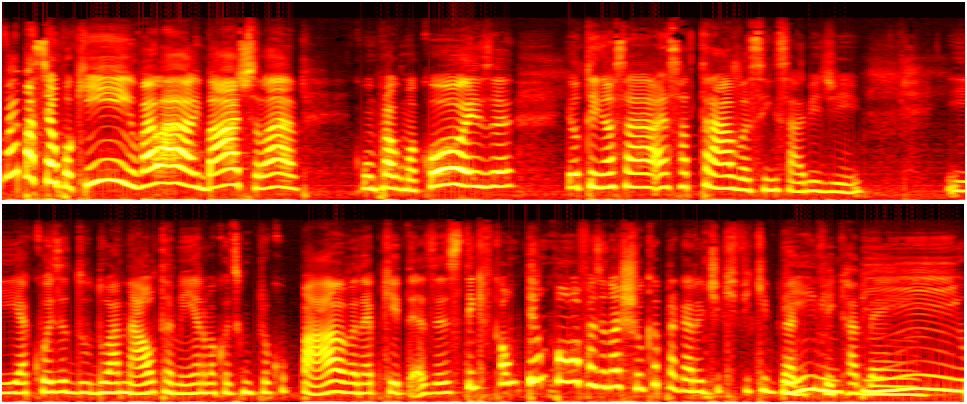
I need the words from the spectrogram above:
vai passear um pouquinho, vai lá embaixo, sei lá, comprar alguma coisa. Eu tenho essa, essa trava, assim, sabe, de... E a coisa do, do anal também era uma coisa que me preocupava, né? Porque às vezes tem que ficar um tempão lá fazendo a chuca pra garantir que fique bem ficar bem, limpinho.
